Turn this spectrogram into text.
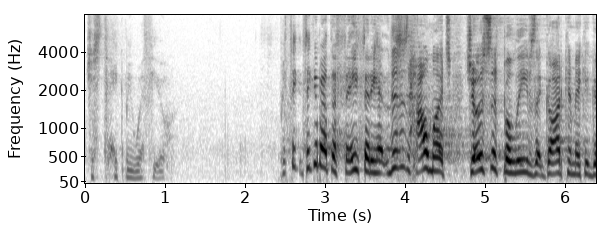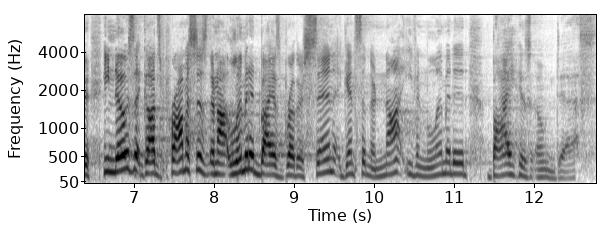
Just take me with you. Think, think, about the faith that he had. This is how much Joseph believes that God can make it good. He knows that God's promises, they're not limited by his brother's sin against them, they're not even limited by his own death.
